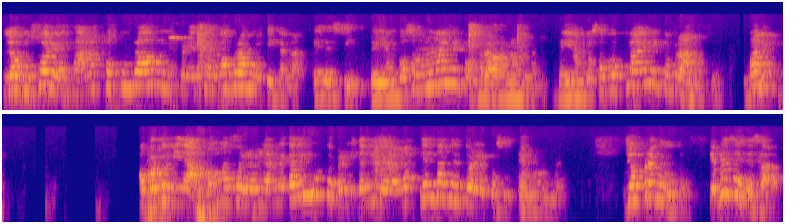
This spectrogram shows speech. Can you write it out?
Los usuarios estaban acostumbrados a una experiencia de compra multicanal, es decir, veían cosas online y compraban online, veían cosas offline y compraban offline, ¿vale? Oportunidad, vamos a desarrollar mecanismos que permitan integrar las tiendas dentro del ecosistema online. Yo os pregunto, ¿qué pensáis de Sara?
